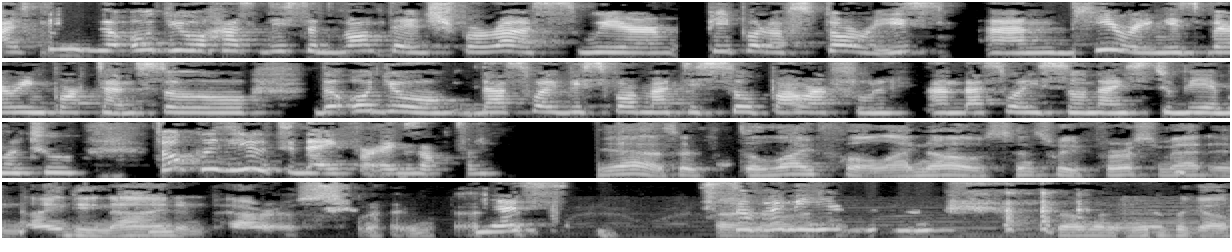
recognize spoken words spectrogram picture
I think the audio has this advantage for us. We're people of stories and hearing is very important. So the audio, that's why this format is so powerful. And that's why it's so nice to be able to talk with you today, for example. Yes, it's delightful. I know since we first met in 99 in Paris. yes. So many years ago. so many years ago.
